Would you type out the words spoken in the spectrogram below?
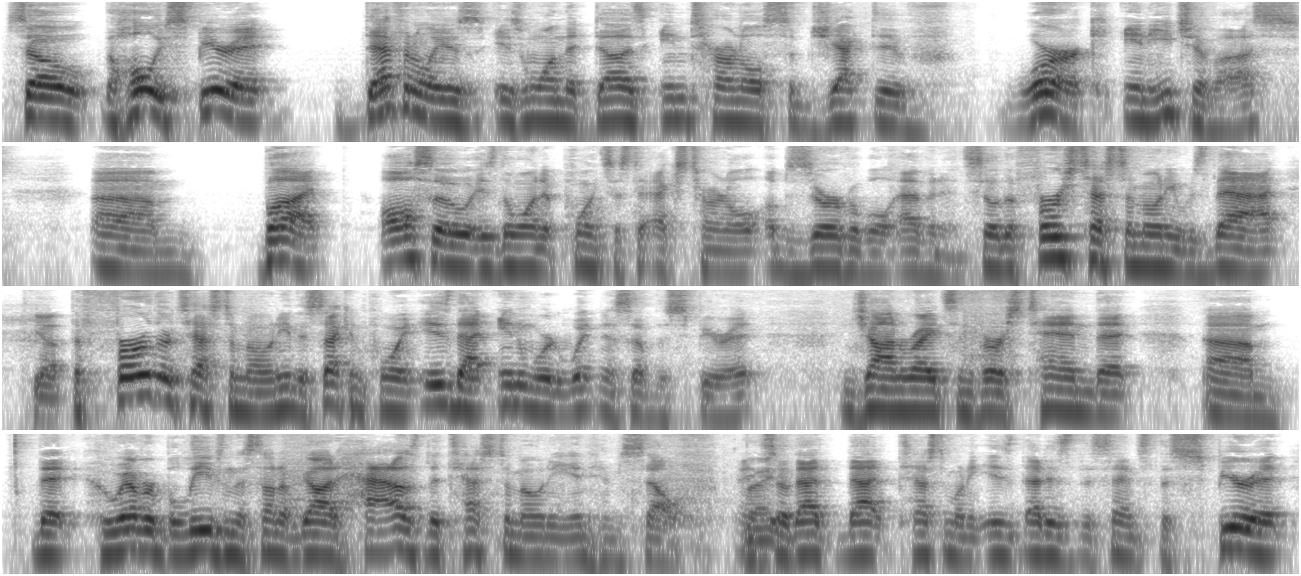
so the Holy Spirit definitely is, is one that does internal subjective work in each of us, um, but also is the one that points us to external observable evidence. So the first testimony was that. Yep. The further testimony, the second point, is that inward witness of the Spirit. John writes in verse 10 that um, that whoever believes in the Son of God has the testimony in himself. And Right. so that that testimony is that is the sense the Spirit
